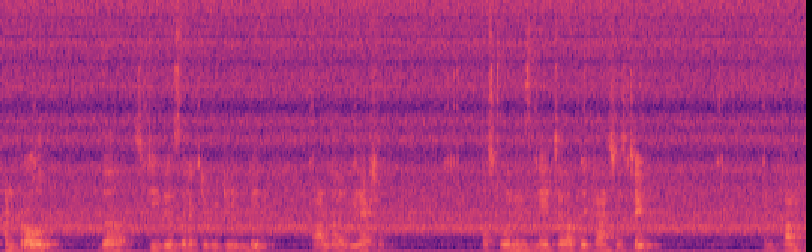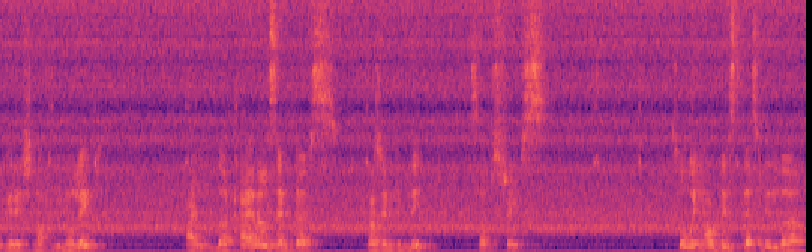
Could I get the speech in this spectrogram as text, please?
control the stereoselectivity in the aldol reaction. First one is nature of the transition state and configuration of enolate and the chiral centers present in the substrates. So we have discussed in the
